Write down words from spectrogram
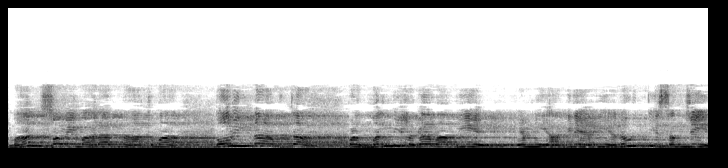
મહાન સ્વામી મહારાજના હાથમાં દોરી ના આપતા, પણ મનની લગામ આપીએ, એમની આજ્ઞા, એમની અનુવૃત્તિ સમજી,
